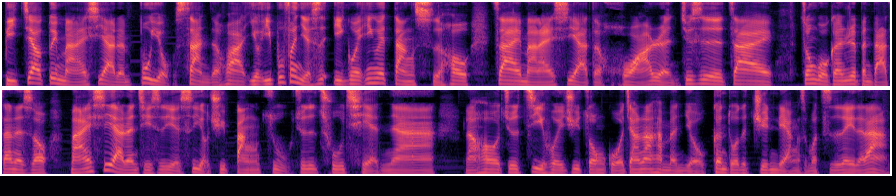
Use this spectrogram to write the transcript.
比较对马来西亚人不友善的话，有一部分也是因为，因为当时候在马来西亚的华人，就是在中国跟日本打仗的时候，马来西亚人其实也是有去帮助，就是出钱啊，然后就寄回去中国，这样让他们有更多的军粮什么之类的啦。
